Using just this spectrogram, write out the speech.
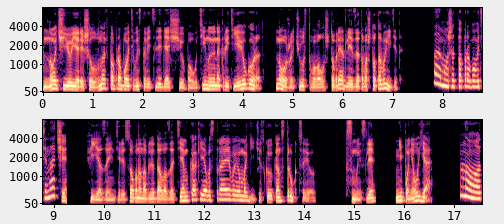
Ночью я решил вновь попробовать выставить следящую паутину и накрыть ею город, но уже чувствовал, что вряд ли из этого что-то выйдет. «А может попробовать иначе?» Фия заинтересованно наблюдала за тем, как я выстраиваю магическую конструкцию. «В смысле?» Не понял я. «Но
